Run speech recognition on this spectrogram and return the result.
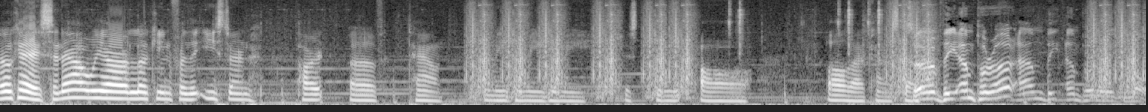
Okay, so now we are looking for the eastern part of town. Gimme, gimme, gimme. Just give me all all that kind of stuff. Serve the Emperor and the Emperor's law.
